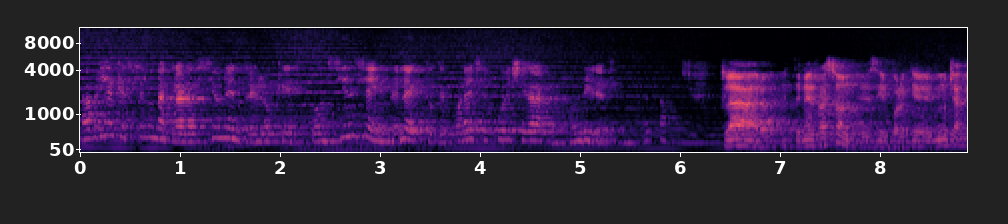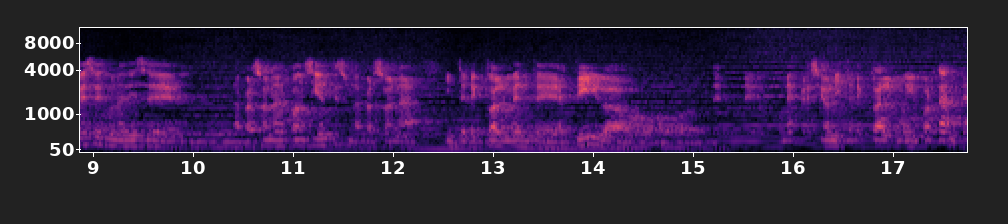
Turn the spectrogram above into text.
Habría que hacer una aclaración entre lo que es conciencia e intelecto, que por ahí se puede llegar a confundir, ¿no es cierto? Claro, tenés razón, es decir, porque muchas veces uno dice una persona consciente es una persona intelectualmente activa o, de, una expresión intelectual muy importante,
